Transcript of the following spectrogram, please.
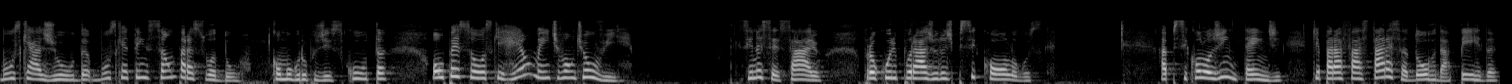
Busque ajuda, busque atenção para a sua dor, como grupos de escuta ou pessoas que realmente vão te ouvir. Se necessário, procure por ajuda de psicólogos. A psicologia entende que para afastar essa dor da perda,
